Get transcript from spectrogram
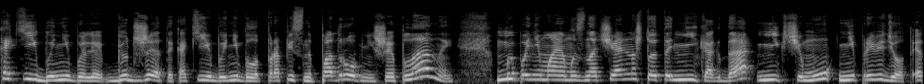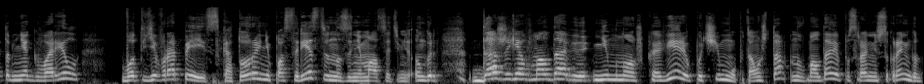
какие бы ни были бюджеты, какие бы ни было прописаны подробнейшие планы, мы понимаем изначально, что это никогда ни к чему не приведет. Это мне говорил вот европеец, который непосредственно занимался этим, он говорит, даже я в Молдавию немножко верю. Почему? Потому что там, ну, в Молдавии по сравнению с Украиной,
